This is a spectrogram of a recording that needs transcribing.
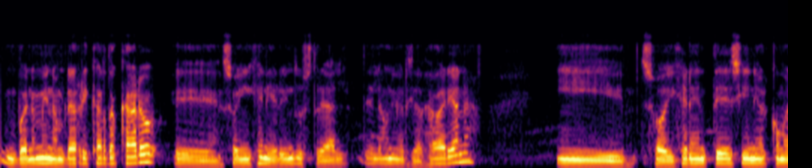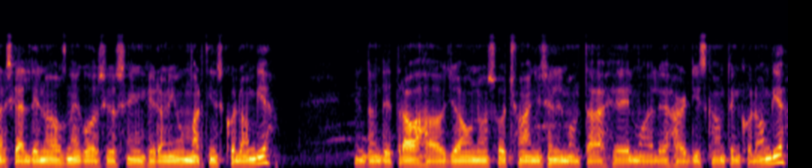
Bueno, mi nombre es Ricardo Caro, eh, soy ingeniero industrial de la Universidad Javeriana y soy gerente senior comercial de nuevos negocios en Jerónimo Martins, Colombia, en donde he trabajado ya unos ocho años en el montaje del modelo de hard discount en Colombia.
